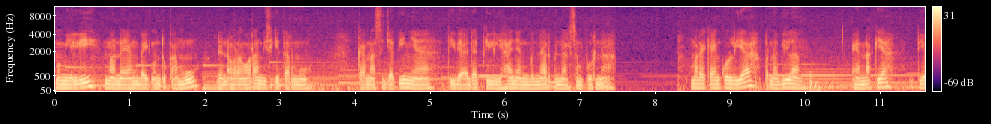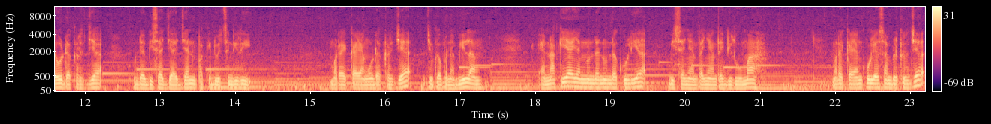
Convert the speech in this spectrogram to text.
Memilih mana yang baik untuk kamu dan orang-orang di sekitarmu, karena sejatinya tidak ada pilihan yang benar-benar sempurna. Mereka yang kuliah pernah bilang, enak ya, dia udah kerja, udah bisa jajan pakai duit sendiri. Mereka yang udah kerja juga pernah bilang, enak ya yang nunda-nunda kuliah, bisa nyantai-nyantai di rumah. Mereka yang kuliah sambil kerja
